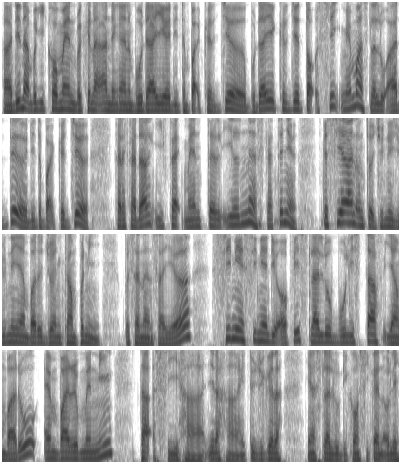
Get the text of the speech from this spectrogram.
uh, dia nak bagi komen berkenaan dengan budaya di tempat kerja. Budaya kerja toksik memang selalu ada di tempat kerja. Kadang-kadang efek mental illness katanya. Kesian untuk junior-junior yang baru join company. Pesanan saya, senior-senior di office selalu bully staff yang baru, environment ni tak sihat. Yalah, ha, itu jugalah yang selalu dikongsikan oleh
